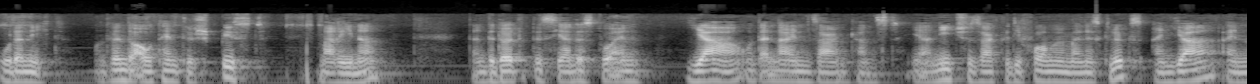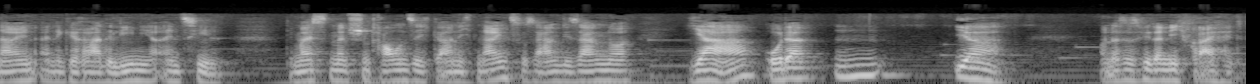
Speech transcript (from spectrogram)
oder nicht? Und wenn du authentisch bist, Marina, dann bedeutet es ja, dass du ein Ja und ein Nein sagen kannst. Ja, Nietzsche sagte die Formel meines Glücks, ein Ja, ein Nein, eine gerade Linie, ein Ziel. Die meisten Menschen trauen sich gar nicht Nein zu sagen, die sagen nur ja oder mm, ja. Und das ist wieder nicht Freiheit.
